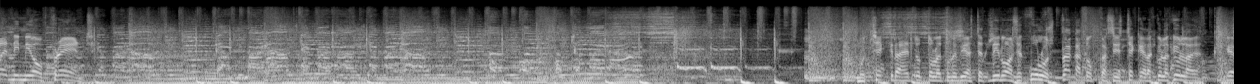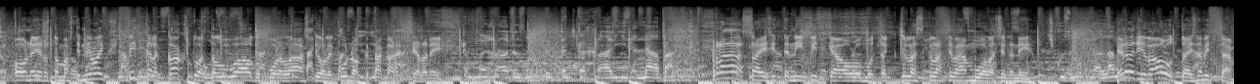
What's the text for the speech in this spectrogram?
Kappaleen nimi on Friend? Mutta tsekkiläiset tulee tuli viesti, että milloin se kuuluisi takatukka siis tsekellä. Kyllä, kyllä, on ehdottomasti. Niillä oli pitkälle 2000-luvun alkupuolella asti oli kunnon takarit siellä niin. Prahassa ei sitten niin pitkään ollut, mutta kyllä se lähti vähän muualle sinne niin. Helvetin hyvä olutta, ei siinä mitään.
